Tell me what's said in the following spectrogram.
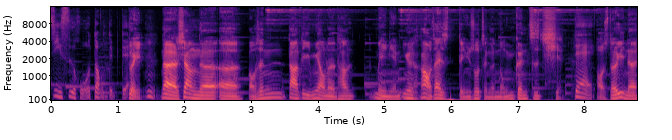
祭祀活动，对不对？对，嗯，那像呢，呃，保生大帝庙呢，它每年因为刚好在等于说整个农耕之前，对，哦，所以呢，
